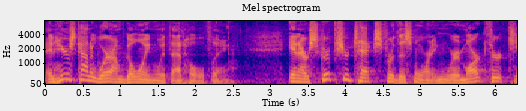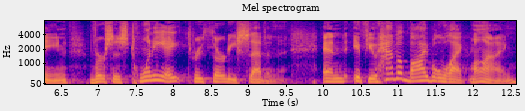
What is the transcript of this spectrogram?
And here's kind of where I'm going with that whole thing. In our scripture text for this morning, we're in Mark 13, verses 28 through 37. And if you have a Bible like mine,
